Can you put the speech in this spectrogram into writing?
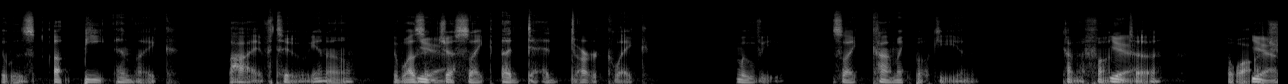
it was upbeat and like live too, you know. It wasn't Yeah. just like a dead dark like movie. It's like comic booky and kind of fun Yeah. to to watch. Yeah.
